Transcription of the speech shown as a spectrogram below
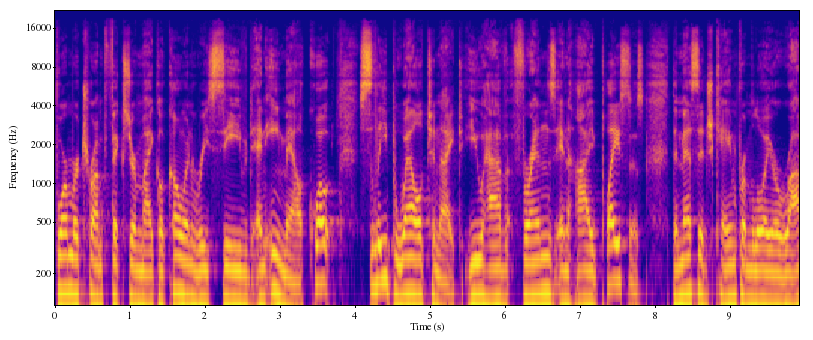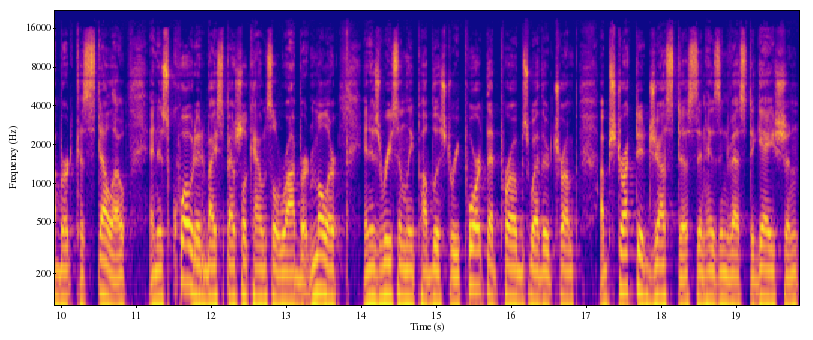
former Trump fixer Michael Cohen received received an email, quote, sleep well tonight. You have friends in high places. The message came from lawyer Robert Costello and is quoted by special counsel Robert Mueller in his recently published report that probes whether Trump obstructed justice in his investigation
